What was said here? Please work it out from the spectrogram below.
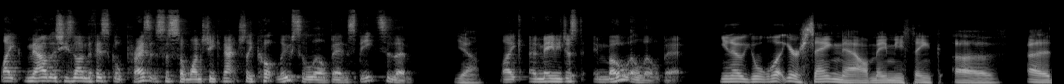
like now that she's not in the physical presence of someone, she can actually cut loose a little bit and speak to them. Yeah. Like, and maybe just emote a little bit. You know, you, what you're saying now made me think of a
